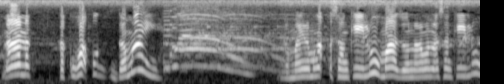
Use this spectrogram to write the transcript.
na, nakakuha po gamay. Gamay na mga isang kilo. Mazo na naman na isang kilo.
